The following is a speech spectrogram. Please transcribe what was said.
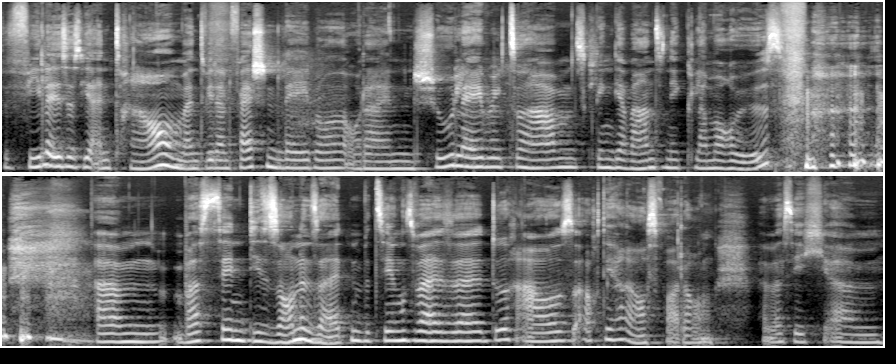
Für viele ist es ja ein Traum, entweder ein Fashion-Label oder ein Schuh-Label zu haben. Das klingt ja wahnsinnig glamourös. ähm, was sind die Sonnenseiten beziehungsweise durchaus auch die Herausforderung, wenn man sich ähm,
